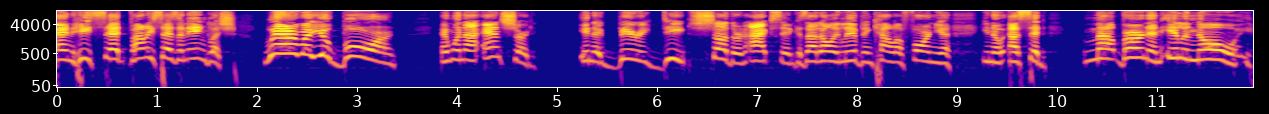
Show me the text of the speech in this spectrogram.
And he said, finally says in English, where were you born? And when I answered in a very deep southern accent, because I'd only lived in California, you know, I said, Mount Vernon, Illinois.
